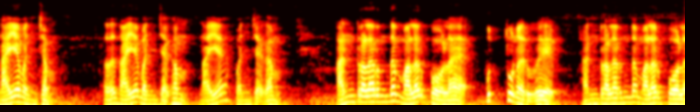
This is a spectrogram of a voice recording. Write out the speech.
நயவஞ்சம். அதாவது நயவஞ்சகம் நயவஞ்சகம். அன்றளர்ந்த மலர் போல புத்துணர்வு. அன்றளர்ந்த மலர் போல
